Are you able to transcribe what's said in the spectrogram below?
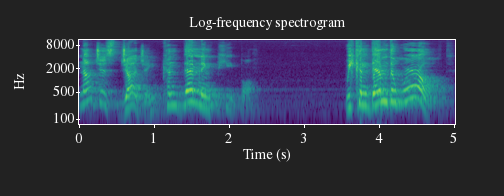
not just judging, condemning people. We condemn the world.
